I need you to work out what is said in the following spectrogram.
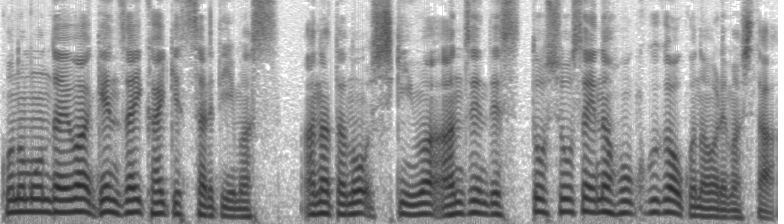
この問題は現在解決されています。あなたの資金は安全ですと詳細な報告が行われました。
